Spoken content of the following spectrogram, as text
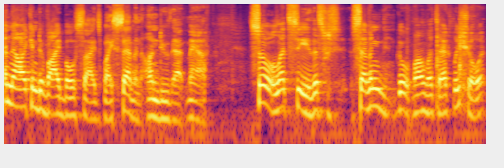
And now I can divide both sides by 7, undo that math. So let's see, this 7, go, well, let's actually show it.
